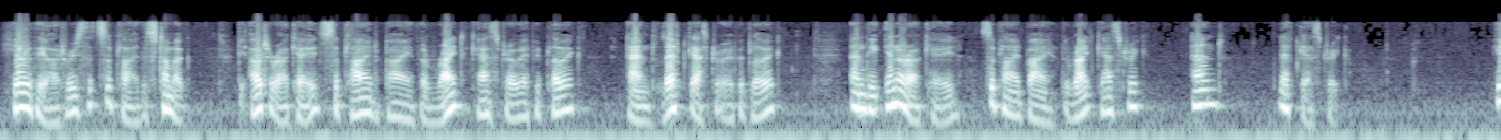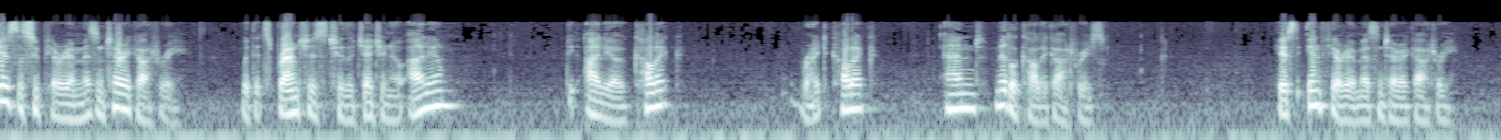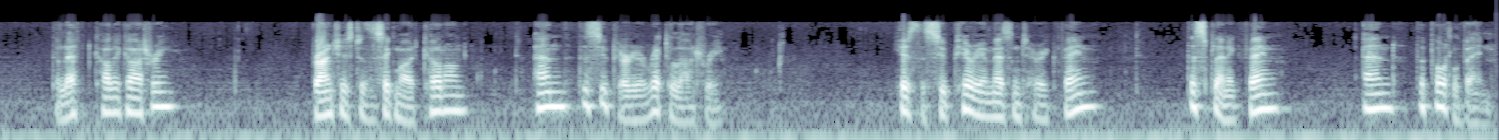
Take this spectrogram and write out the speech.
Here are the arteries that supply the stomach. The outer arcade supplied by the right gastroepiploic and left gastroepiploic, and the inner arcade supplied by the right gastric and left gastric. Here's the superior mesenteric artery with its branches to the jejunal-ileum, the ileocolic, right colic, and middle colic arteries. Here's the inferior mesenteric artery, the left colic artery, branches to the sigmoid colon, and the superior rectal artery. Here's the superior mesenteric vein, the splenic vein, and the portal vein.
